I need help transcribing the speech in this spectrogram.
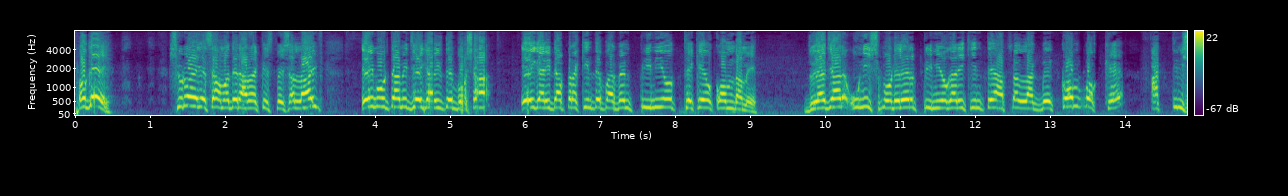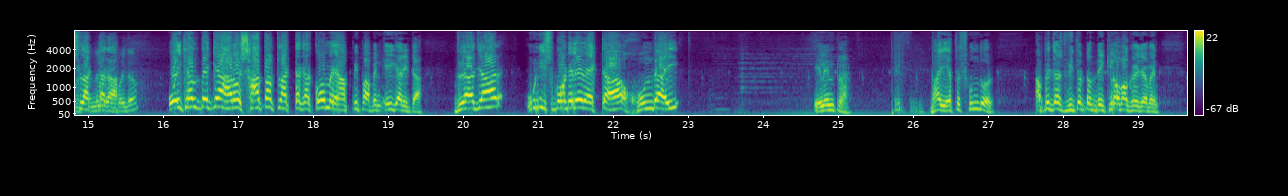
ওকে শুরু হয়ে গেছে আমাদের আরও একটি স্পেশাল লাইভ এই মুহূর্তে আমি যে গাড়িতে বসা এই গাড়িটা আপনারা কিনতে পারবেন প্রিমিয় থেকেও কম দামে। দুই মডেলের প্রিমিয় গাড়ি কিনতে আপনার লাগবে কমপক্ষে আটত্রিশ লাখ টাকা। ওইখান থেকে আরও সাত আট লাখ টাকা কমে আপনি পাবেন এই গাড়িটা। দুই হাজার উনিশ মডেলের একটা হোন্ডাই এলেন্ট্রা ভাই এত সুন্দর। আপনি জাস্ট ভিতরটা দেখলে অবাক হয়ে যাবেন।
